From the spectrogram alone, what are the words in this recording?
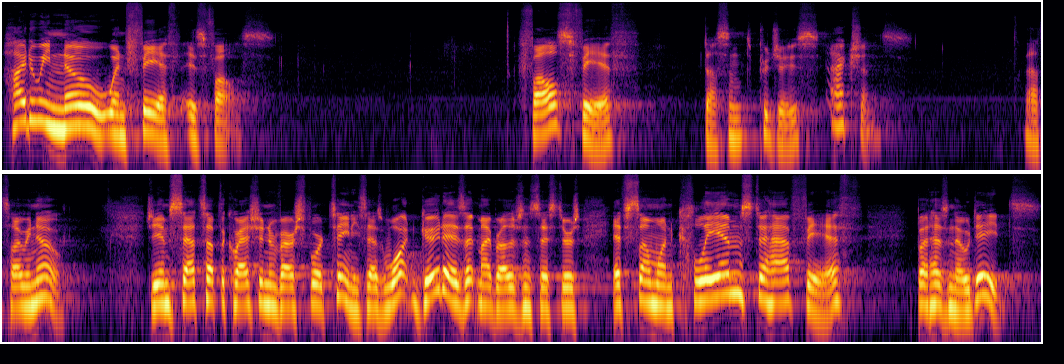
How do we know when faith is false? False faith doesn't produce actions. That's how we know. James sets up the question in verse 14. He says, What good is it, my brothers and sisters, if someone claims to have faith but has no deeds?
